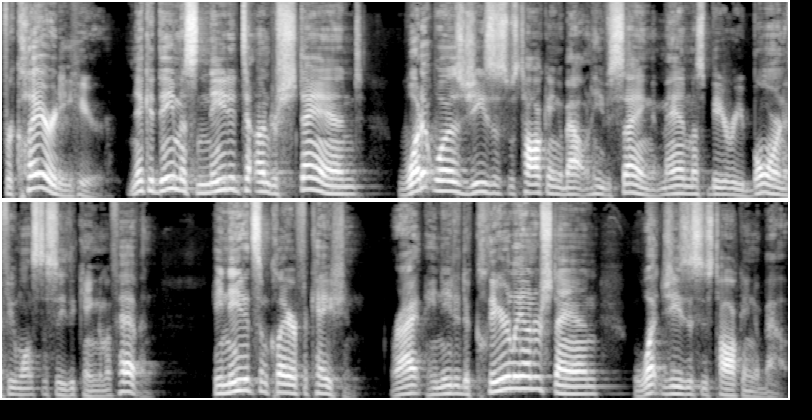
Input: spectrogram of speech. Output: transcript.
for clarity here. Nicodemus needed to understand what it was Jesus was talking about when he was saying that man must be reborn if he wants to see the kingdom of heaven. He needed some clarification, right? He needed to clearly understand what Jesus is talking about.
